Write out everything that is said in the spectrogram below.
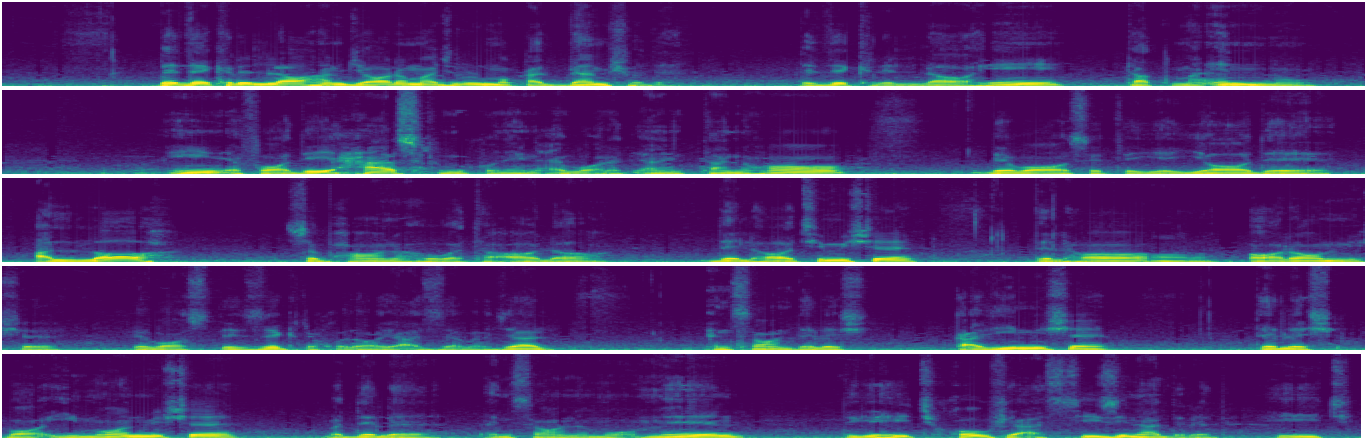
به ذکر الله هم جار و مجرور مقدم شده. به ذکر الله تطمئن. این افاده حصر می‌کنه این عبارت. یعنی تنها به واسطه یاد الله سبحانه و تعالی دلها چی میشه؟ دلها آرام. آرام میشه. به واسطه ذکر خدای عزوجل انسان دلش قوی میشه دلش با ایمان میشه. و دل انسان مؤمن دیگه هیچ خوفی از چیزی ندارد هیچ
